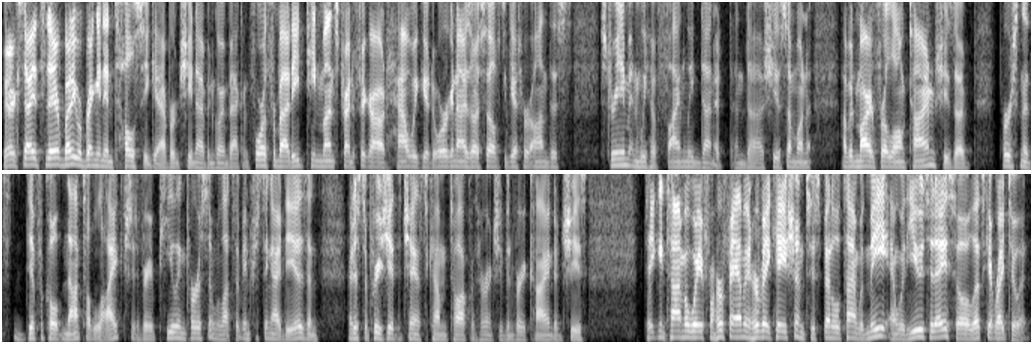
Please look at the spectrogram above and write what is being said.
Very excited today, everybody. We're bringing in Tulsi Gabbard. She and I have been going back and forth for about 18 months trying to figure out how we could organize ourselves to get her on this stream, and we have finally done it. And uh, she is someone I've admired for a long time. She's a person that's difficult not to like. She's a very appealing person with lots of interesting ideas, and I just appreciate the chance to come talk with her. And she's been very kind, and she's taking time away from her family and her vacation to spend a little time with me and with you today. So let's get right to it.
